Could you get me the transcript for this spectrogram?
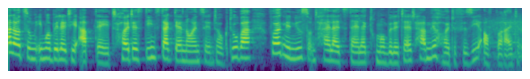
Hallo zum E-Mobility Update. Heute ist Dienstag, der 19. Oktober. Folgende News und Highlights der Elektromobilität haben wir heute für Sie aufbereitet.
